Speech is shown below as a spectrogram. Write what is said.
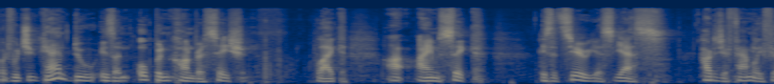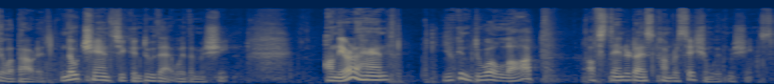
But what you can't do is an open conversation, like, I'm sick. Is it serious? Yes. How did your family feel about it? No chance you can do that with a machine. On the other hand, you can do a lot of standardized conversation with machines.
